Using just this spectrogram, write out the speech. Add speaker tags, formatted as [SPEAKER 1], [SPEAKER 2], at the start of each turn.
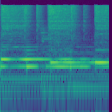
[SPEAKER 1] Música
